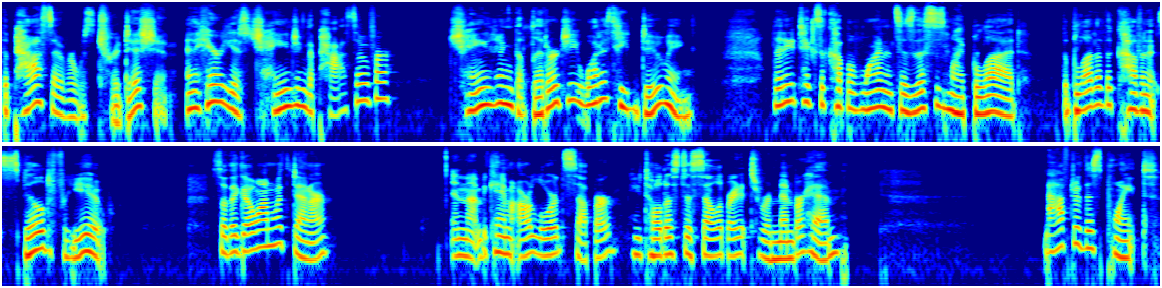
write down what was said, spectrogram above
The Passover was tradition. And here he is changing the Passover, changing the liturgy. What is he doing? Then he takes a cup of wine and says, This is my blood, the blood of the covenant spilled for you. So they go on with dinner and that became our Lord's Supper. He told us to celebrate it to remember him. After this point,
